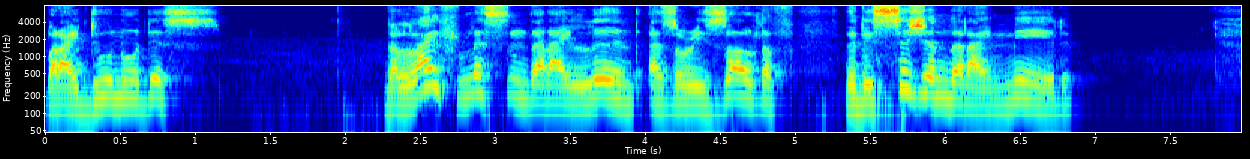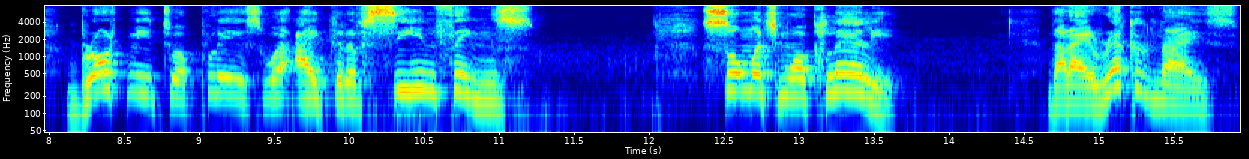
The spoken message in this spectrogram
but I do know this. The life lesson that I learned as a result of the decision that I made brought me to a place where I could have seen things so much more clearly that I recognize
